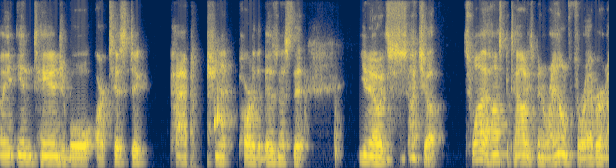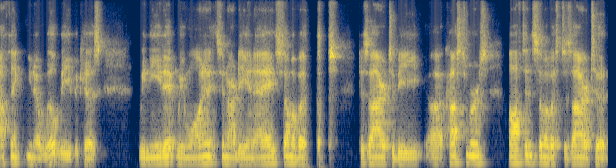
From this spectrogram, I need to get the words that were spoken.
intangible artistic passionate part of the business that you know it's such a it's why the hospitality's been around forever and i think you know will be because we need it we want it it's in our dna some of us desire to be uh, customers often some of us desire to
